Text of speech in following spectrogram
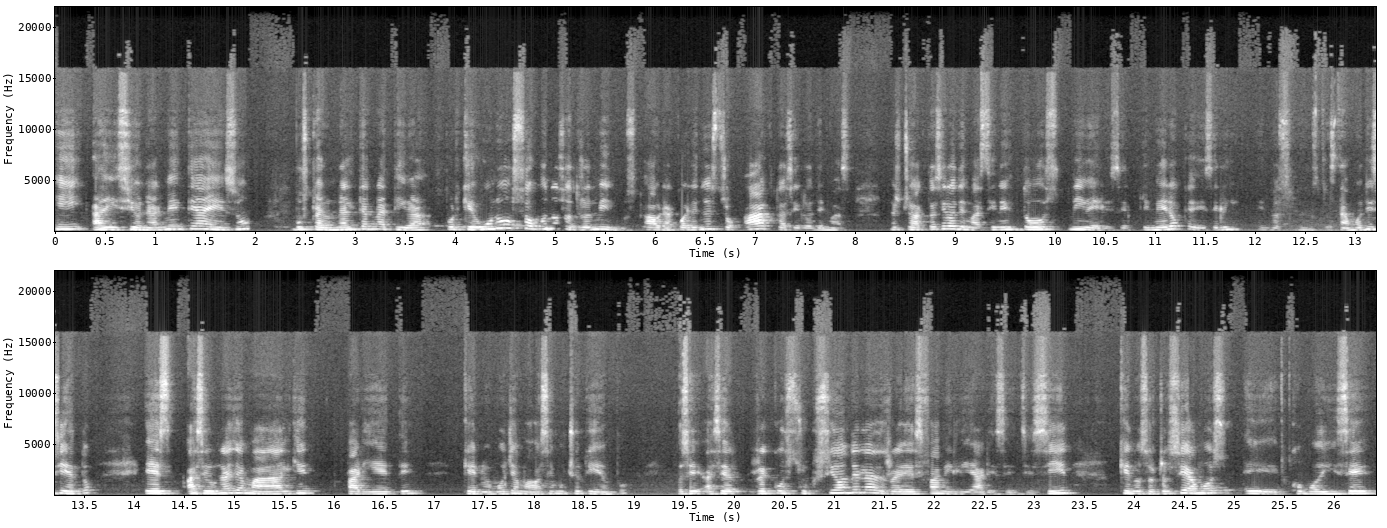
Y adicionalmente a eso, buscar una alternativa, porque uno somos nosotros mismos. Ahora, ¿cuál es nuestro acto hacia los demás? Nuestro acto hacia los demás tiene dos niveles. El primero que dice, nos, estamos diciendo, es hacer una llamada a alguien pariente que no hemos llamado hace mucho tiempo, o sea, hacer reconstrucción de las redes familiares, es decir, que nosotros seamos, eh, como dice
